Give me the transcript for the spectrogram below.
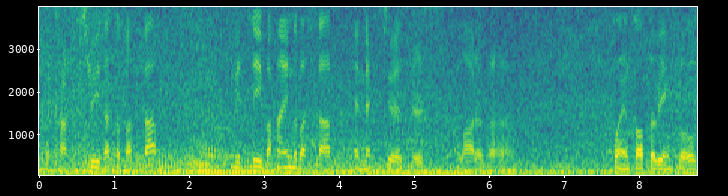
And across the street, that's a bus stop. You can see behind the bus stop and next to it, there's a lot of uh, plants also being sold.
